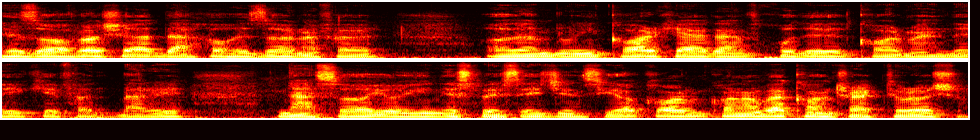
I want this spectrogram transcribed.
هزارها شاید ده ها هزار نفر آدم رو این کار کردن. خود کارمندایی که برای ناسا یا این space agency ها کار می‌کنن و contractor اشون.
